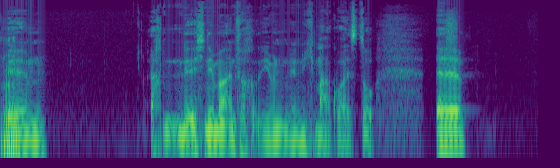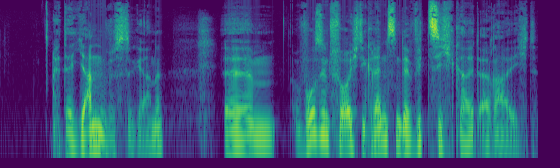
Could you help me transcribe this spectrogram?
Ähm, ach, nee, ich nehme einfach, nee, nicht Marco heißt so. Äh, der Jan wüsste gerne. Ähm, wo sind für euch die Grenzen der Witzigkeit erreicht?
